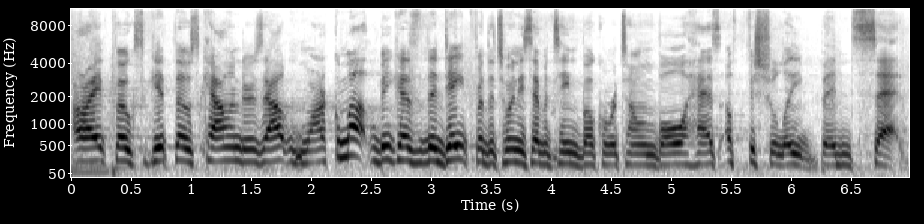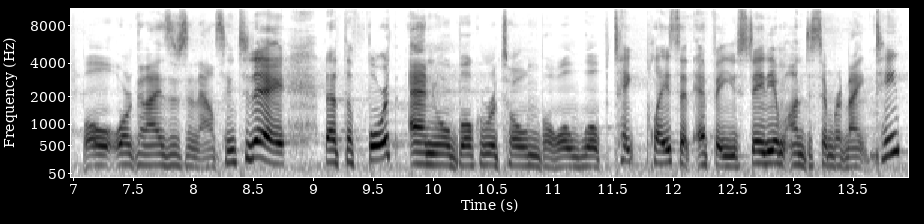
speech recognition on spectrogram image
All right, folks, get those calendars out and mark them up because the date for the 2017 Boca Raton Bowl has officially been set. Bowl organizers announcing today that the fourth annual Boca Raton Bowl will take place at FAU Stadium on December 19th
